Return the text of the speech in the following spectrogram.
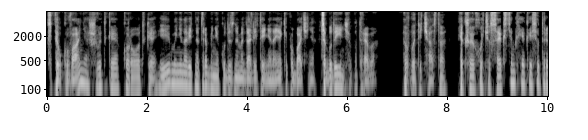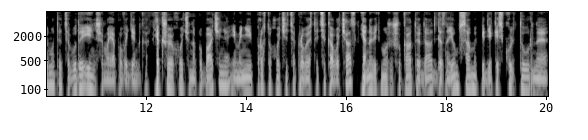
спілкування, швидке, коротке, і мені навіть не треба нікуди з ними далі йти, ні на які побачення. Це буде інша потреба вбити час. Та? Якщо я хочу секстінг якийсь отримати, це буде інша моя поведінка. Якщо я хочу на побачення і мені просто хочеться провести цікавий час, я навіть можу шукати да, для знайомств саме під якесь культурне,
